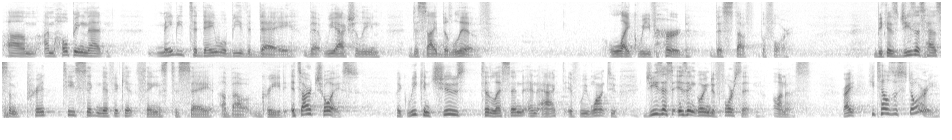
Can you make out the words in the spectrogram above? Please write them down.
um, I'm hoping that maybe today will be the day that we actually decide to live like we've heard this stuff before. Because Jesus has some pretty significant things to say about greed. It's our choice. Like we can choose to listen and act if we want to. Jesus isn't going to force it on us right? He tells a story,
